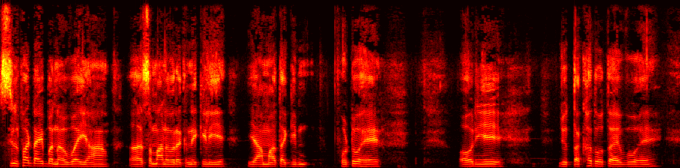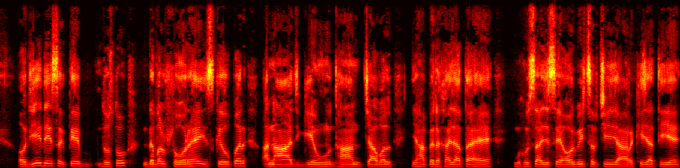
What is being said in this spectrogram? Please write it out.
सिल्फा टाइप बना हुआ है यहाँ सामान रखने के लिए। यहाँ माता की फ़ोटो है। और ये जो तखत होता है वो है। और ये देख सकते हैं दोस्तों डबल फ्लोर है इसके ऊपर। अनाज, गेहूँ, धान, चावल यहाँ पे रखा जाता है। भूसा जैसे और भी सब चीज़ यहाँ रखी जाती है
